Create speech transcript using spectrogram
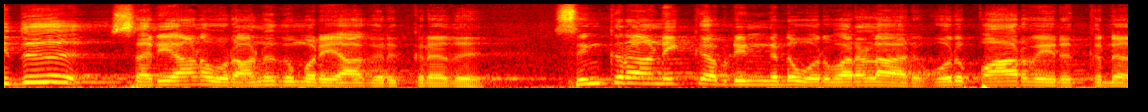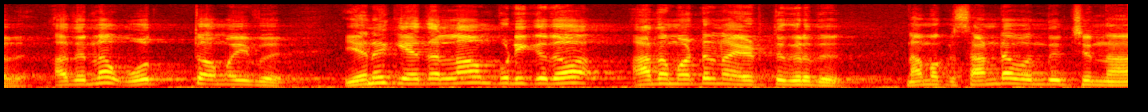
இது சரியான ஒரு அணுகுமுறையாக இருக்கிறது. சிங்க்ரானிக் அப்படிங்கிற ஒரு வரலாறு ஒரு பார்வை இருக்கிறது அதுனா ஒத்தமைவு. எனக்கு எதெல்லாம் பிடிக்குதோ அதை மட்டும் நான் எடுத்துக்கிறது. நமக்கு சண்டை வந்துச்சுன்னா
